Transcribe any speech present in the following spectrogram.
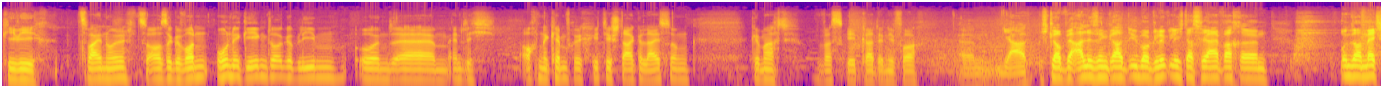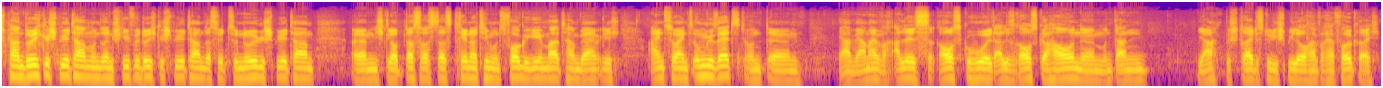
Kiwi, 2-0 zu Hause gewonnen, ohne Gegentor geblieben und ähm, endlich auch eine kämpferisch richtig starke Leistung gemacht. Was geht gerade in dir vor? Ähm, ja, ich glaube, wir alle sind gerade überglücklich, dass wir einfach ähm, unseren Matchplan durchgespielt haben, unseren Stiefel durchgespielt haben, dass wir zu Null gespielt haben. Ähm, ich glaube, das, was das Trainerteam uns vorgegeben hat, haben wir eigentlich eins zu eins umgesetzt. Und ja, wir haben einfach alles rausgeholt, alles rausgehauen. Und dann ja, bestreitest du die Spiele auch einfach erfolgreich.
